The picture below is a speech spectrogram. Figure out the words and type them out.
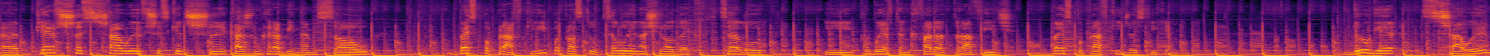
E, pierwsze strzały, wszystkie trzy, każdym karabinem są bez poprawki, po prostu celuję na środek celu i próbuję w ten kwadrat trafić bez poprawki joystickiem. Drugie strzały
